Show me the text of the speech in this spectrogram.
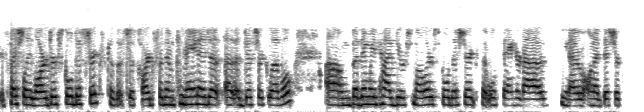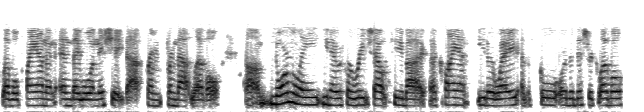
especially larger school districts because it's just hard for them to manage at, at a district level. Um, but then we've had your smaller school districts that will standardize, you know, on a district level plan, and, and they will initiate that from from that level. Um, normally, you know, if we're reached out to by a client either way at the school or the district level,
